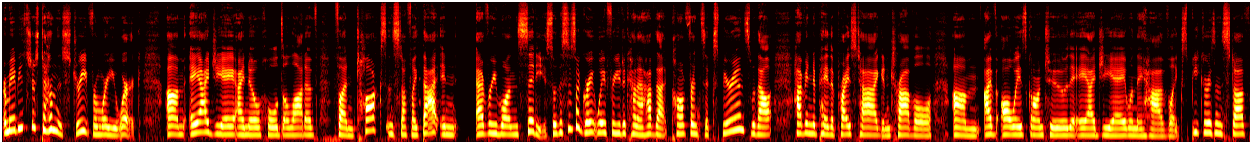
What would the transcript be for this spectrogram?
or maybe it's just down the street from where you work. Um, AIGA, I know, holds a lot of fun talks and stuff like that in everyone's city. So this is a great way for you to kind of have that conference experience without having to pay the price tag and travel. Um, I've always gone to the AIGA when they have like speakers and stuff.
